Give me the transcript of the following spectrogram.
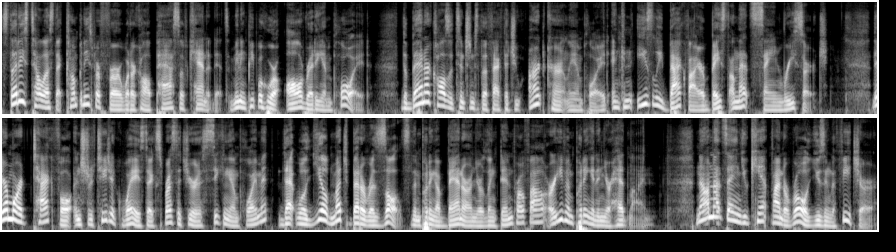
Studies tell us that companies prefer what are called passive candidates, meaning people who are already employed. The banner calls attention to the fact that you aren't currently employed and can easily backfire based on that same research. There are more tactful and strategic ways to express that you're seeking employment that will yield much better results than putting a banner on your LinkedIn profile or even putting it in your headline. Now, I'm not saying you can't find a role using the feature,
